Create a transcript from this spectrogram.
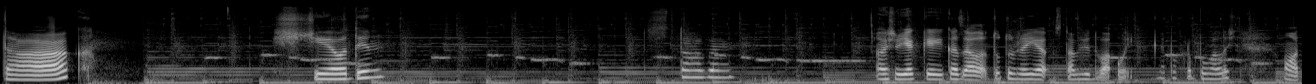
Так. Ще один. Ставимо. Ось, як я і казала, тут уже я ставлю два. Ой, не пофарбувалась. От.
